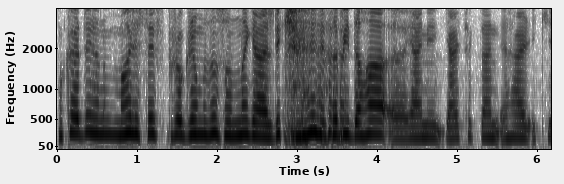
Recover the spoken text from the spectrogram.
Mukadder Hanım maalesef programımızın sonuna geldik. Tabii daha e, yani gerçekten her iki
